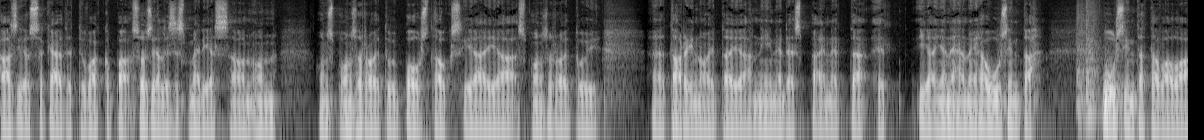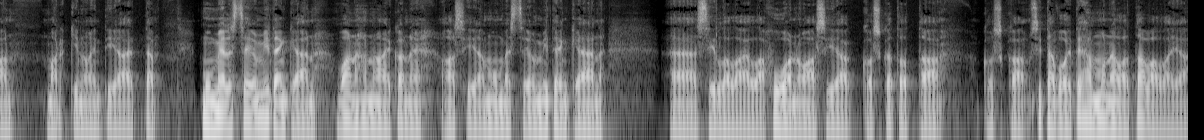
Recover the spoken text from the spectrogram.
asioissa käytetty, vaikkapa sosiaalisessa mediassa on, on, on sponsoroitui postauksia ja sponsoroitui tarinoita ja niin edespäin, että, et, ja, ja nehän on ihan uusinta, uusinta tavallaan markkinointia, että mun mielestä se ei ole mitenkään vanhanaikainen asia, mun mielestä se ei ole mitenkään ää, sillä lailla huono asia, koska, tota, koska sitä voi tehdä monella tavalla ja,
